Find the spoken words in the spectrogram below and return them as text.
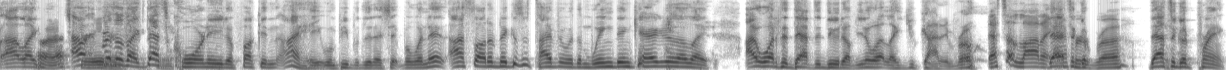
I like. Oh, that's I, first I was like, that's corny. The fucking I hate when people do that shit. But when they, I saw them niggas were typing with them winged in characters, I was like, I wanted to dap the dude up. You know what? Like, you got it, bro. That's a lot of That's a effort, good- bro. That's a good prank.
